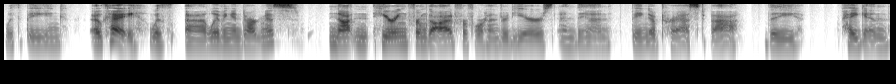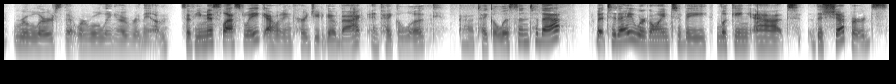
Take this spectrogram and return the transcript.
with being okay with uh, living in darkness, not hearing from God for 400 years, and then being oppressed by the pagan rulers that were ruling over them. So if you missed last week, I would encourage you to go back and take a look, uh, take a listen to that. But today we're going to be looking at the shepherds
